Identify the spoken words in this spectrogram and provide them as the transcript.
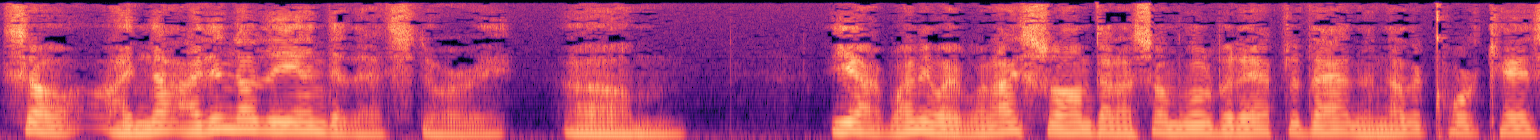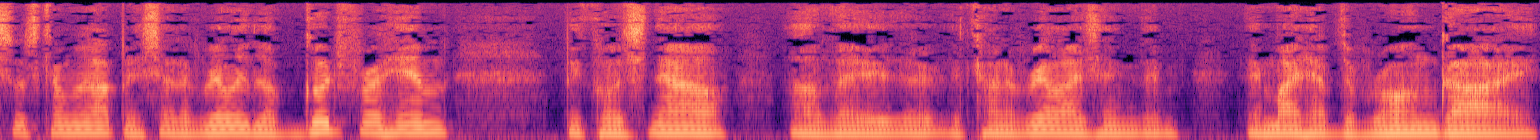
So I know I didn't know the end of that story. Um, yeah. Well, anyway, when I saw him, then I saw him a little bit after that, and another court case was coming up. And he said it really looked good for him because now uh, they they're, they're kind of realizing they they might have the wrong guy.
